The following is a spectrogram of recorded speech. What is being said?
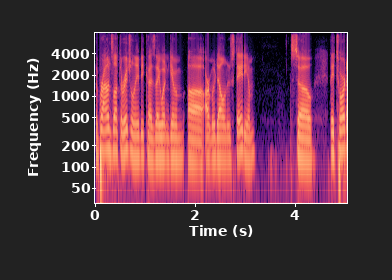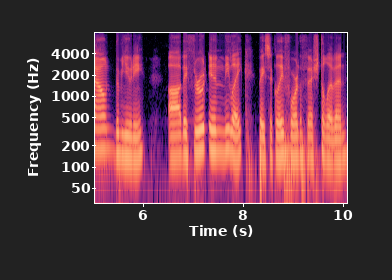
the Browns left originally because they wouldn't give them uh, Art Modell a new stadium. So they tore down the Muni. Uh, they threw it in the lake, basically, for the fish to live in.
